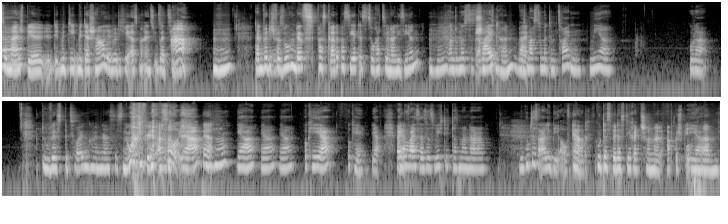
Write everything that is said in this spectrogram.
Zum Beispiel die- mit, die, mit der Schale würde ich hier erstmal eins überziehen. Ah! Dann würde ich versuchen, das, was gerade passiert ist, zu rationalisieren. Mhm. Und du müsstest Scheitern, Was, was machst du mit dem Zeugen? Mir? Oder? Du wirst bezeugen können, dass es Not wäre. Ach so, ja. Ja. Mhm. Ja, ja, ja. Okay, ja. Okay, ja. Weil Ja. du weißt, es ist wichtig, dass man da ein gutes Alibi Ja, aufbaut. gut, dass wir das direkt schon mal abgesprochen Ja. haben.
